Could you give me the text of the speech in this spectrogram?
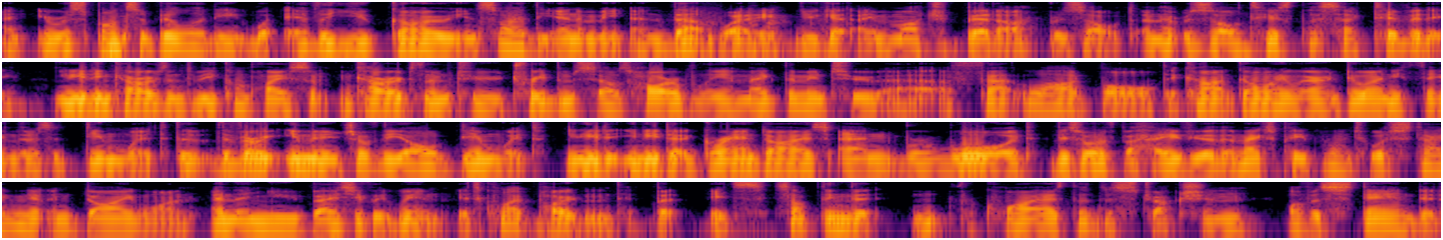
and irresponsibility wherever you go inside the enemy, and that way you get a much better result result, and that result is less activity. You need to encourage them to be complacent, encourage them to treat themselves horribly and make them into a, a fat lard ball that can't go anywhere and do anything, that is a dimwit. The, the very image of the old dimwit. You need, to, you need to aggrandize and reward this sort of behavior that makes people into a stagnant and dying one, and then you basically win. It's quite potent, but it's something that requires the destruction of a standard,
